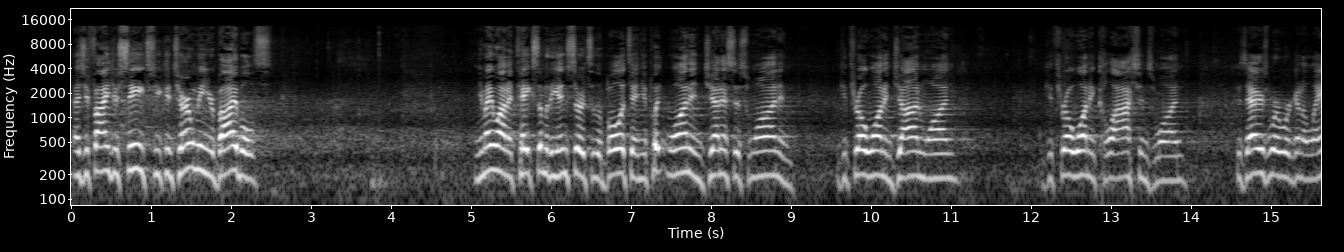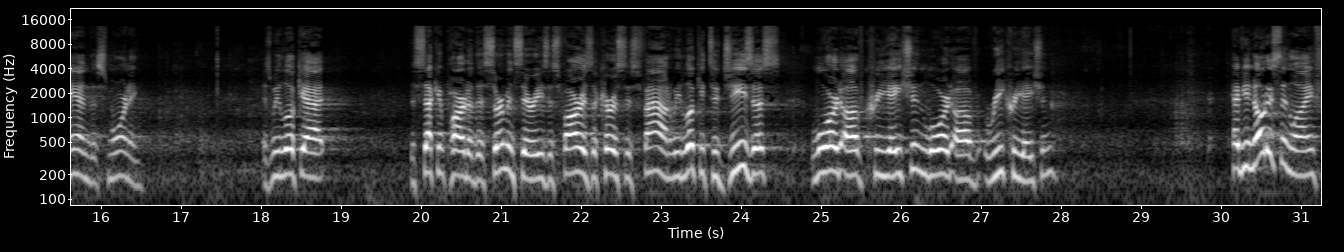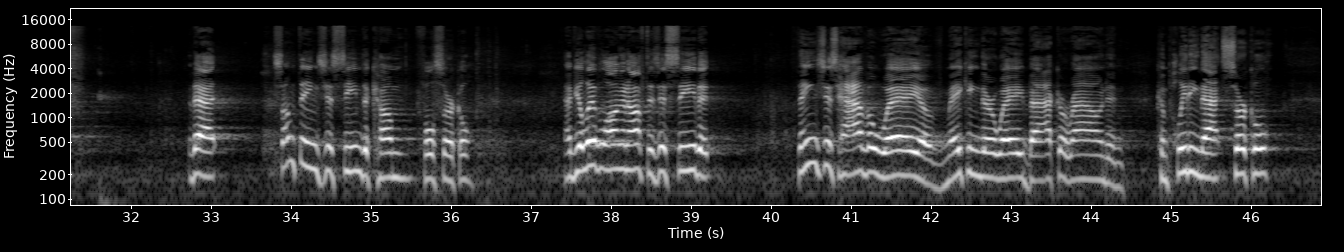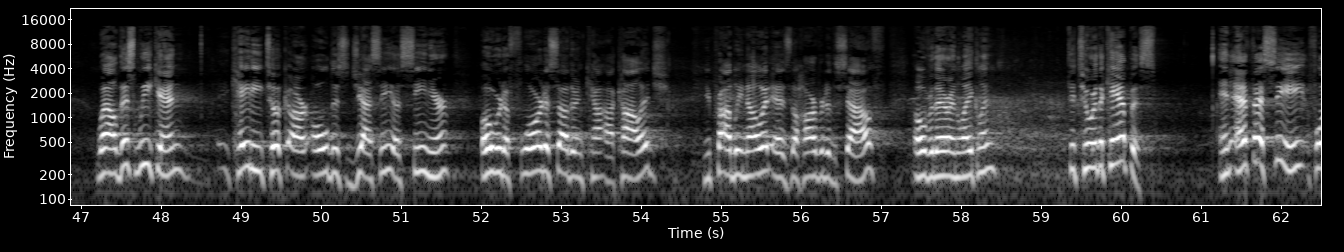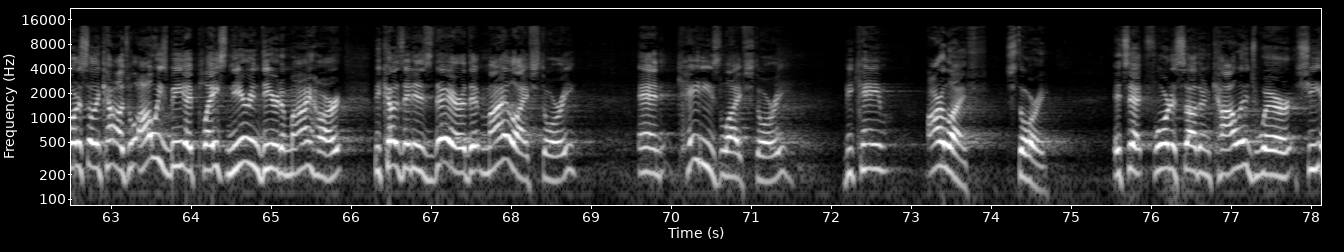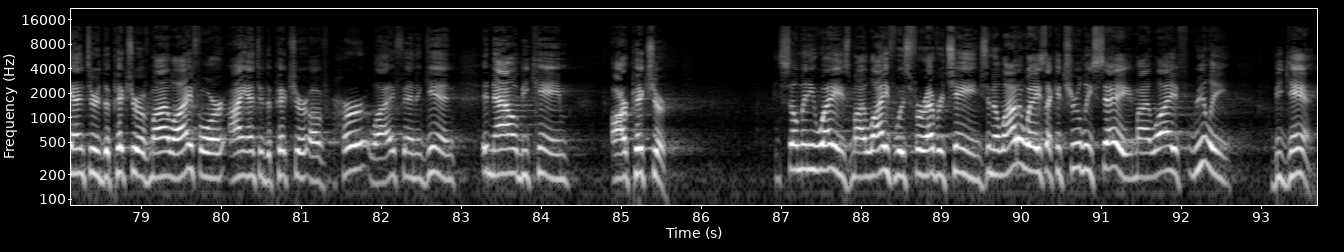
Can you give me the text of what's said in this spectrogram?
As you find your seats, you can turn with me in your Bibles. And you may want to take some of the inserts of the bulletin. You put one in Genesis 1, and you can throw one in John 1. You can throw one in Colossians 1, because that is where we're going to land this morning. As we look at the second part of this sermon series, as far as the curse is found, we look to Jesus, Lord of creation, Lord of recreation. Have you noticed in life that some things just seem to come full circle? Have you lived long enough to just see that things just have a way of making their way back around and completing that circle? Well, this weekend, Katie took our oldest Jesse, a senior, over to Florida Southern uh, College. You probably know it as the Harvard of the South over there in Lakeland to tour the campus. And FSC, Florida Southern College, will always be a place near and dear to my heart because it is there that my life story and Katie's life story became our life story. It's at Florida Southern College where she entered the picture of my life, or I entered the picture of her life, and again, it now became our picture. In so many ways, my life was forever changed. In a lot of ways, I could truly say my life really began.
